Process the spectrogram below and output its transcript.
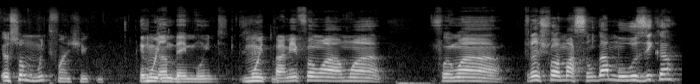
Eu sou muito fã de Chico. Eu muito, também, muito. Muito. Pra mim foi uma, uma, foi uma transformação da música.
